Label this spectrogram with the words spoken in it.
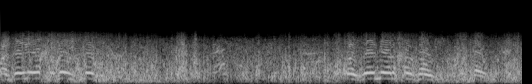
وجدي ياخذ الوقت وجدي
